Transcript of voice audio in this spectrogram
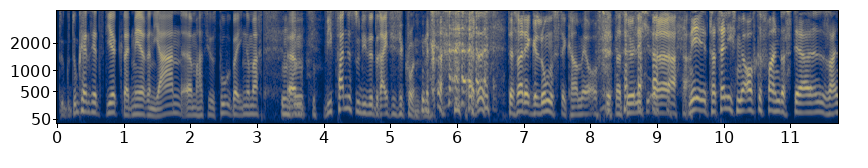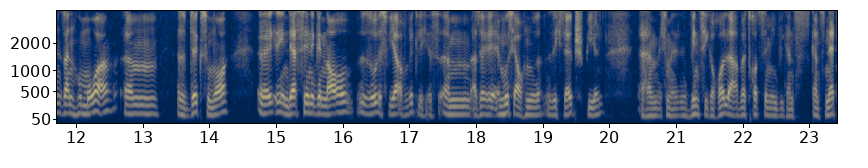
du, du, kennst jetzt Dirk seit mehreren Jahren, ähm, hast dieses Buch über ihn gemacht. Mhm. Ähm, wie fandest du diese 30 Sekunden? also, das war der gelungenste Cameo-Auftritt natürlich. äh, nee, tatsächlich ist mir aufgefallen, dass der sein, sein Humor, ähm, also Dirks Humor, äh, in der Szene genau so ist, wie er auch wirklich ist. Ähm, also er, er muss ja auch nur sich selbst spielen. Ähm, ist eine winzige Rolle, aber trotzdem irgendwie ganz, ganz nett.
